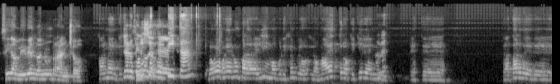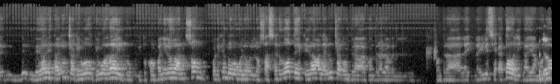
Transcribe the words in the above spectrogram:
sigan viviendo en un rancho. Totalmente. Claro, que no se repita lo voy a poner en un paralelismo, por ejemplo, los maestros que quieren este, tratar de, dar esta lucha que vos, que vos das y, tus compañeros dan, son, por ejemplo, como los, sacerdotes que daban la lucha contra, contra la, contra la, iglesia católica, digamos, ¿no?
